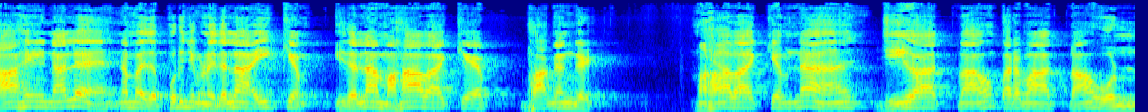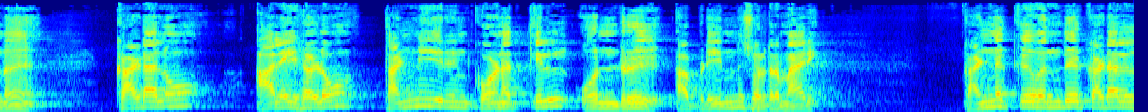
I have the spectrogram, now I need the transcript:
ஆகையினால நம்ம இதை புரிஞ்சுக்கணும். இதெல்லாம் ஐக்கியம். இதெல்லாம் மகா வாக்கிய பாகங்கள். மகா வாக்கியம்னா ஜீவாத்மாவும் பரமாத்மாவும் ஒன்று கடலும் அலைகளும் தண்ணீரின் கோணத்தில் ஒன்று அப்படின்னு சொல்கிற மாதிரி. கண்ணுக்கு வந்து கடல்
